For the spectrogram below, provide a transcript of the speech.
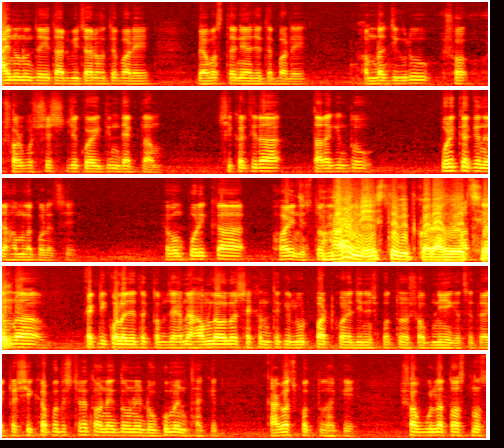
আইন অনুযায়ী তার বিচার হতে পারে, ব্যবস্থা নেওয়া যেতে পারে। আমরা যেগুলো সর্বশেষ যে কয়েকদিন দেখলাম শিক্ষার্থীরা তারা কিন্তু পরীক্ষা কেন্দ্রে হামলা করেছে এবং পরীক্ষা হয়নি স্থগিত করা হয়নি হয়েছে। স্থগিত করা হয়েছে। আমরা একটি কলেজে দেখলাম যেখানে হামলা হলো সেখান থেকে লুটপাট করে জিনিসপত্র সব নিয়ে গেছে। তো একটা শিক্ষা প্রতিষ্ঠানে তো অনেক ধরনের ডকুমেন্ট থাকে কাগজপত্র থাকে সবগুলা তছনছ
